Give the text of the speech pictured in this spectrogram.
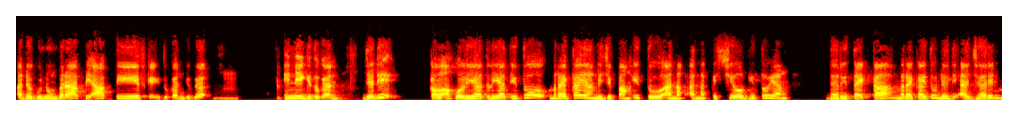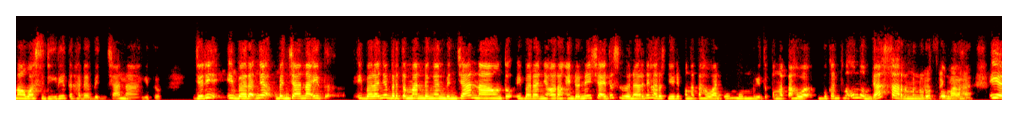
ada gunung berapi aktif kayak gitu kan juga. Hmm. Ini gitu kan. Jadi kalau aku lihat-lihat itu mereka yang di Jepang itu anak-anak kecil gitu yang dari TK mereka itu udah diajarin mawas diri terhadap bencana gitu. Jadi ibaratnya bencana itu ibaratnya berteman dengan bencana untuk ibaratnya orang Indonesia itu sebenarnya harus jadi pengetahuan umum gitu. Pengetahuan bukan umum dasar menurutku basic, malahan. Ya. Iya,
